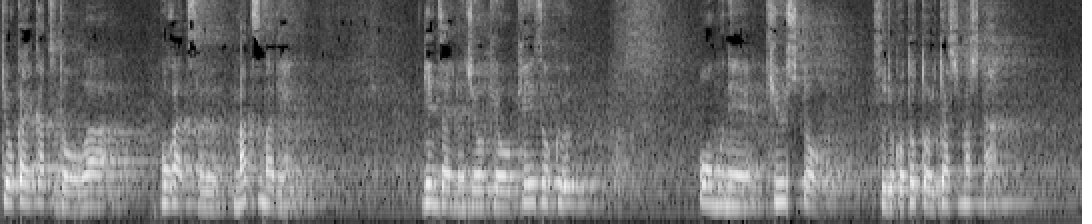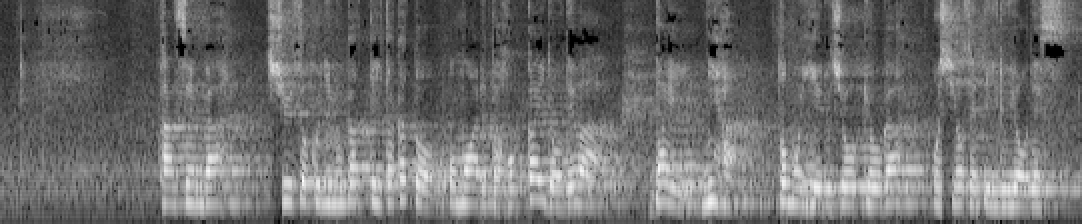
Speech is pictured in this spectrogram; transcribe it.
教会活動は5月末まで現在の状況を継続おおむね休止とすることといたしました。感染が収束に向かっていたかと思われた北海道では第2波ともいえる状況が押し寄せているようです。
